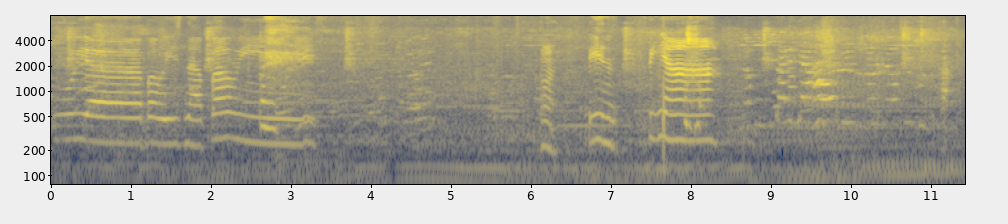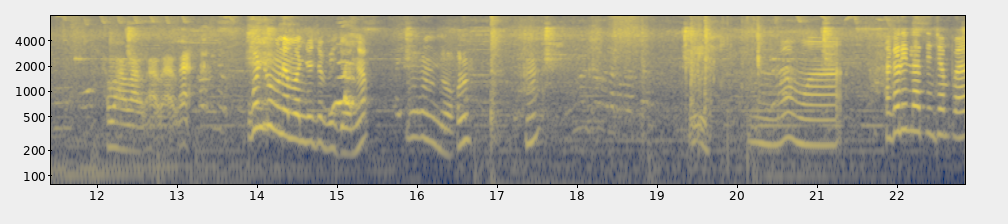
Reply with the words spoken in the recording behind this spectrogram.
Kuya. Pawis na pawis. Hmm. Tin. Tia. Hawa, hawa, hawa, hawa, hawa. Gundo mo naman dyan sa video na. Gundo ko. Hmm? Eh. Hmm, mama. Tanggalin lahat yan dyan pa.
